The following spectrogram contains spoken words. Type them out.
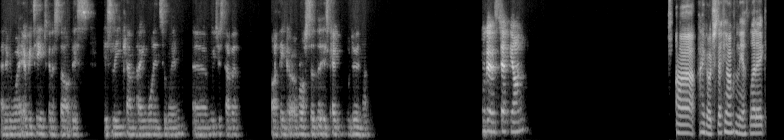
and everyone, every team's going to start this this league campaign wanting to win. Um, we just have a, I think, a roster that is capable of doing that. We'll go Steph Yang. Uh, hi, Coach Steph Yang from The Athletic.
